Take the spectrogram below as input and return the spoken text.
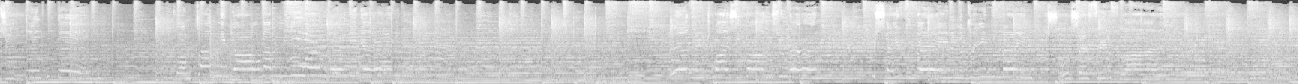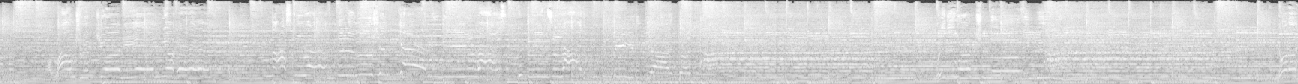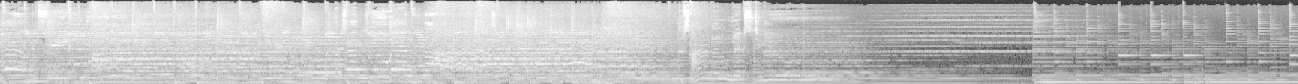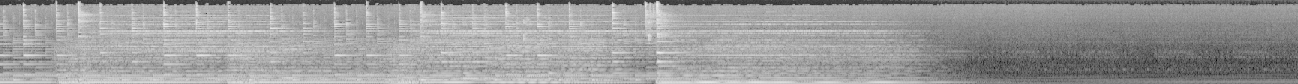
Walls you built within come tumbling down, and a new one will begin. Living twice at once, you learn. You're safe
